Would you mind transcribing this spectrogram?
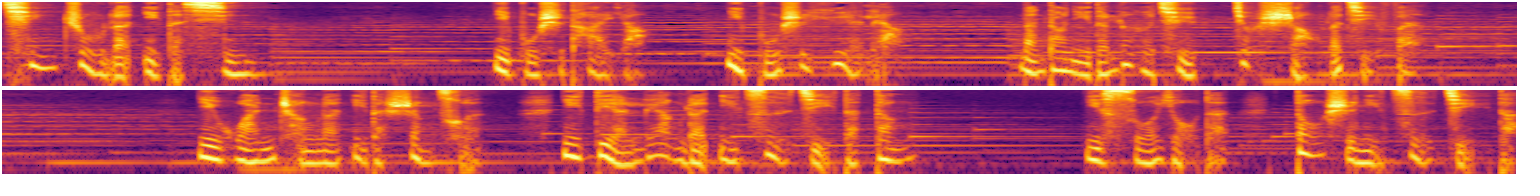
倾注了你的心。你不是太阳。你不是月亮，难道你的乐趣就少了几分？你完成了你的生存，你点亮了你自己的灯。你所有的都是你自己的，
